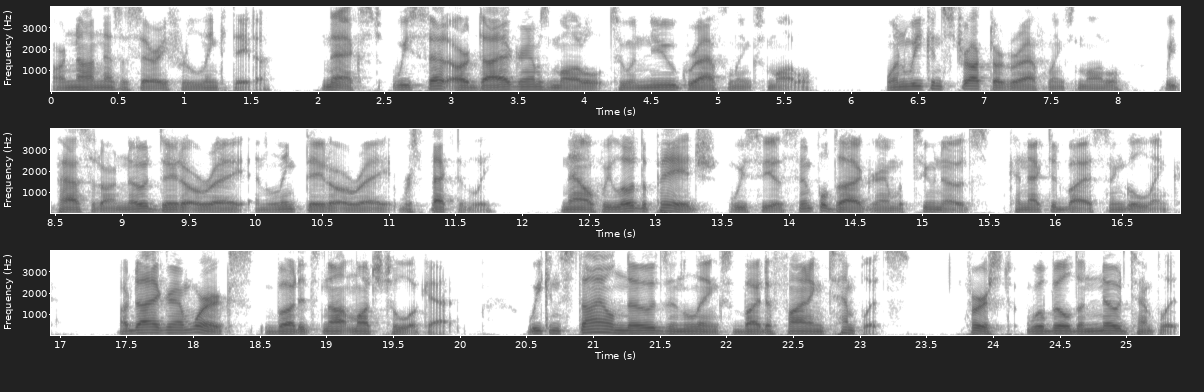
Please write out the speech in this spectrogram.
are not necessary for link data. Next, we set our diagrams model to a new GraphLinks model. When we construct our GraphLinks model, we pass it our node data array and link data array respectively. Now if we load the page, we see a simple diagram with two nodes, connected by a single link. Our diagram works, but it's not much to look at. We can style nodes and links by defining templates. First, we'll build a node template,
